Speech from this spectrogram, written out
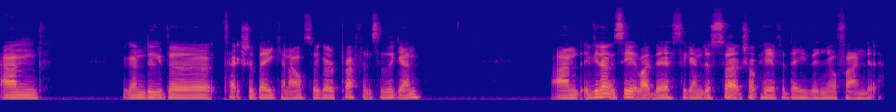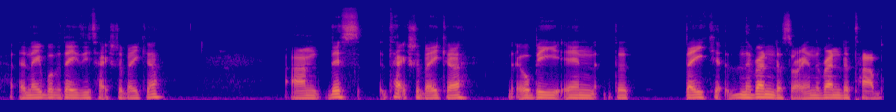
and we're going to do the texture baker now. So go to preferences again. And if you don't see it like this, again, just search up here for DayZ and you'll find it. Enable the DayZ texture baker. And this texture baker, it will be in the in the render, sorry, in the render tab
